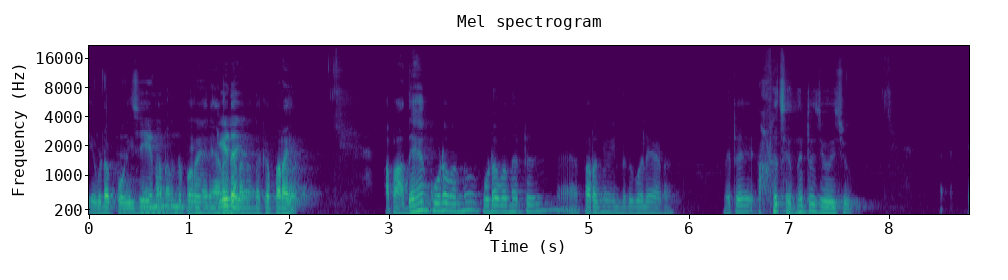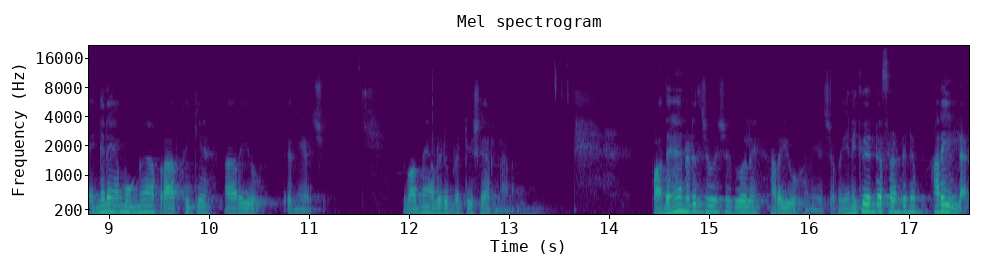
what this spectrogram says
എവിടെ പോയി എന്നൊക്കെ പറയാം. അപ്പോൾ അദ്ദേഹം കൂടെ വന്നു. കൂടെ വന്നിട്ട് പറഞ്ഞു ഇന്നതുപോലെയാണ്. എന്നിട്ട് അവിടെ ചെന്നിട്ട് ചോദിച്ചു എങ്ങനെയാണ് മുങ്ങുക? പ്രാർത്ഥിക്കുക? അറിയോ? എന്ന് ചോദിച്ചു. വന്നയാളൊരു ബ്രിട്ടീഷുകാരനാണ് അപ്പോൾ അദ്ദേഹം എന്റെ അടുത്ത് ചോദിച്ചു ഇതുപോലെ അറിയുമോ എന്ന് ചോദിച്ചു. അപ്പോൾ എനിക്കും എന്റെ ഫ്രണ്ടിനും അറിയില്ല.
